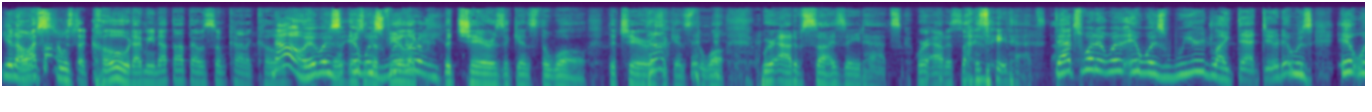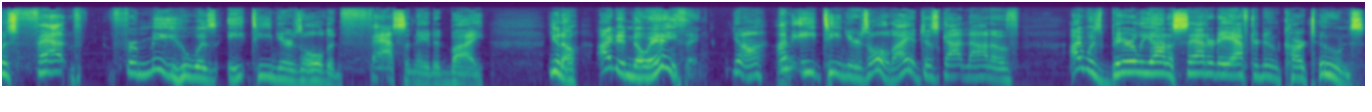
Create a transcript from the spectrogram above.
You know, Oh, I thought it was a code. I mean, I thought that was some kind of code. No, it was- it the was like, literally- the chair is against the wall. The chair is against the wall. We're out of size eight hats. We're out of size eight hats. That's what it was. It was weird like that, dude. It was it was fat for me, who was 18 years old and fascinated by, you know, I didn't know anything. You know, I'm 18 years old. I had just gotten out of, I was barely out of Saturday afternoon cartoons,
